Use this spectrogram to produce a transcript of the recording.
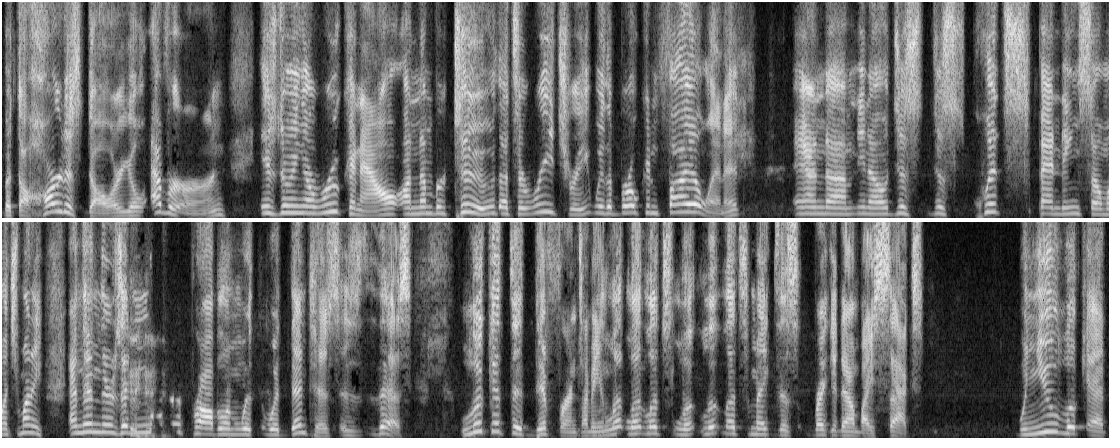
But the hardest dollar you'll ever earn is doing a root canal on number two that's a retreat with a broken file in it and um, you know just just quit spending so much money. And then there's another problem with with dentists is this. Look at the difference. I mean let, let, let's let, let's make this break it down by sex. When you look at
